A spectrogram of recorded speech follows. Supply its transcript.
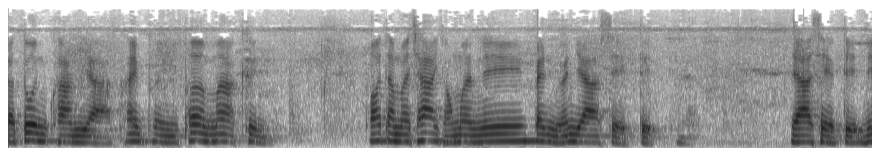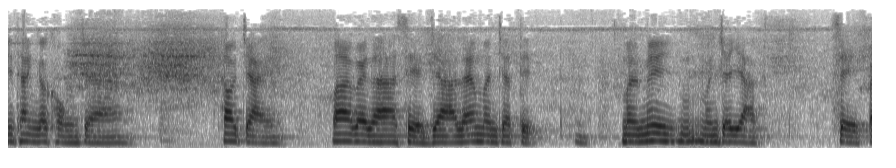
กระตุ้นความอยากให้เพิ่มมากขึ้น เพราะธรรมชาติของมันนี้เป็นเหมือนยาเสพติด ยาเสพติดนี่ท่านก็คงจะเข้าใจว่าเวลาเสพยาแล้วมันจะติด มันไม่ มันจะอยากเสพไป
